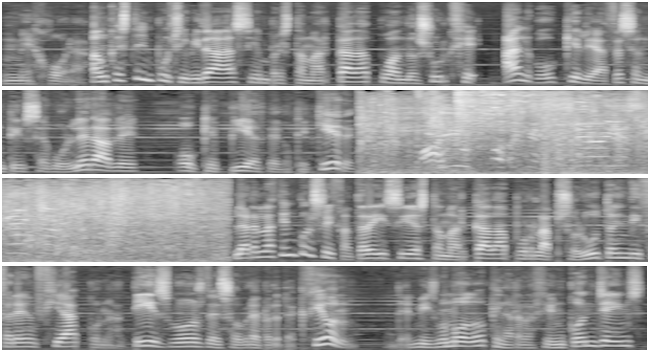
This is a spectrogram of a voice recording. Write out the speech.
mejora. Aunque esta impulsividad siempre está marcada cuando surge algo que le hace sentirse vulnerable o que pierde lo que quiere. La relación con su hija Tracy está marcada por la absoluta indiferencia con atisbos de sobreprotección, del mismo modo que la relación con James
